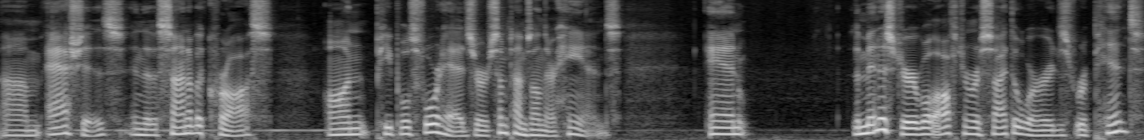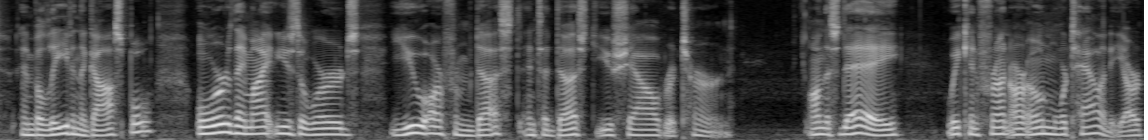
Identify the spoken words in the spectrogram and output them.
um, ashes in the sign of a cross on people's foreheads or sometimes on their hands. And the minister will often recite the words, repent and believe in the gospel, or they might use the words, You are from dust, and to dust you shall return. On this day, we confront our own mortality, our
